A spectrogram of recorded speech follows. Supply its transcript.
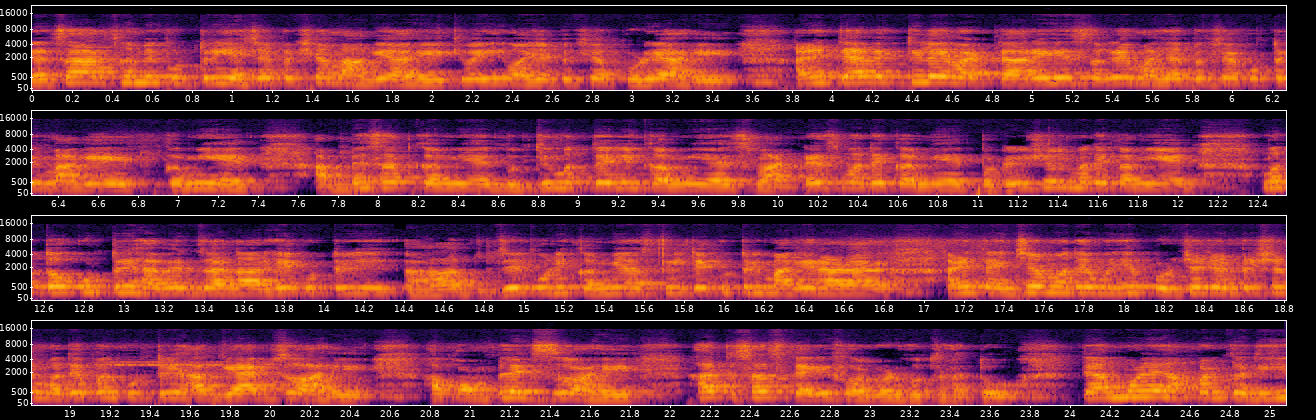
याचा अर्थ मी कुठतरी ह्याच्यापेक्षा मागे आहे किंवा ही माझ्यापेक्षा पुढे आहे. आणि त्या व्यक्तीलाही वाटतं अरे हे सगळे माझ्यापेक्षा कुठतरी मागे आहेत कमी आहेत. अभ्यासात कमी आहेत बुद्धिमत्तेने कमी आहेत स्मार्टनेसमध्ये कमी आहेत पोटेन्शियलमध्ये कमी आहेत. मग तो कुठतरी हवेत जाणार हे कुठेतरी हा जे कोणी कमी असतील ते कुठेतरी मागे राहणार? आणि त्यांच्यामध्ये म्हणजे पुढच्या जनरेशनमध्ये पण कुठेतरी हा गॅप जो आहे हा कॉम्प्लेक्स जो आहे हा तसाच कॅरी फॉरवर्ड होत राहतो. त्यामुळे आपण कधीही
